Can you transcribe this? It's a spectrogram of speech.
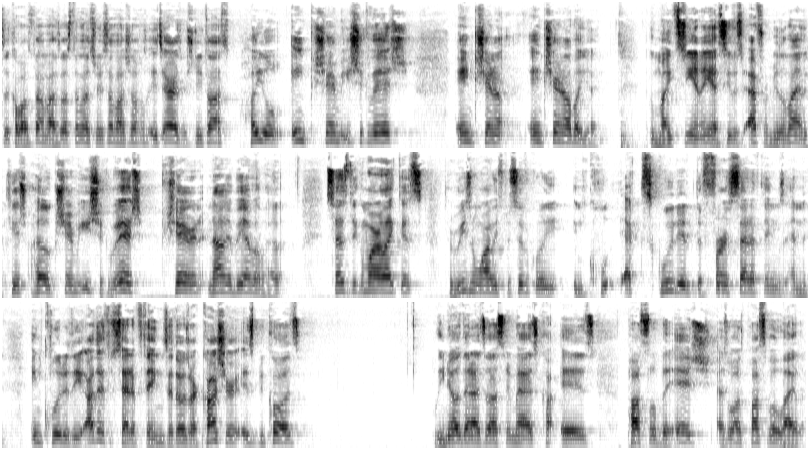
the Kabbalah Stam, Hazah Stam, Hazah Stam, Hazah Stam, Hazah Stam, Hazah Stam, Hazah Stam, אין קשר על בגד. ומייציין יסיב את אפר מלמעלה וקיש אוהל קשר מאישה כביש קשר נמי בים בלילה. Says the Gemara like this The reason why we specifically inclu- excluded the first set of things and included the other set of things, that those are kosher, is because we know that Azaz is possible be'ish as well as possible laila.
